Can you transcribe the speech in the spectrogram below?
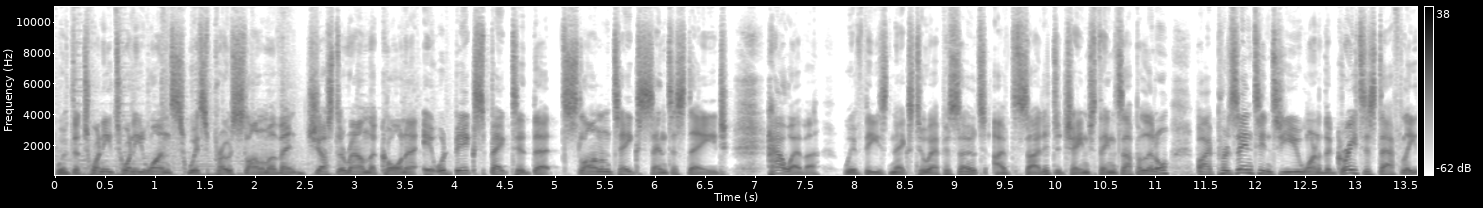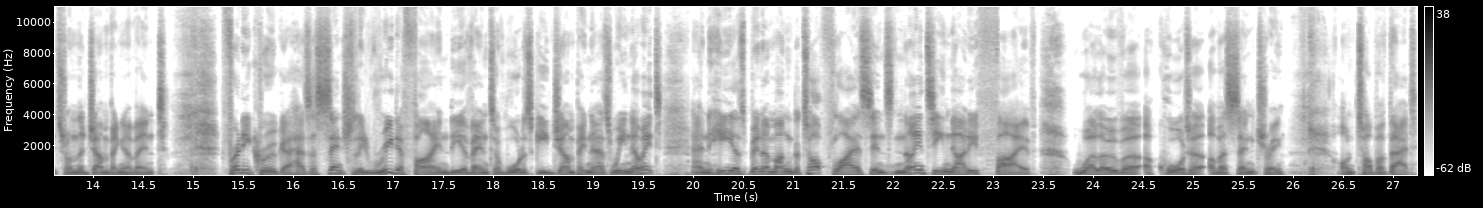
With the 2021 Swiss Pro Slalom event just around the corner, it would be expected that slalom takes center stage. However, with these next two episodes, I've decided to change things up a little by presenting to you one of the greatest athletes from the jumping event. Freddy Krueger has essentially redefined the event of water ski jumping as we know it, and he has been among the top flyers since 1995, well over a quarter of a century. On top of that,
